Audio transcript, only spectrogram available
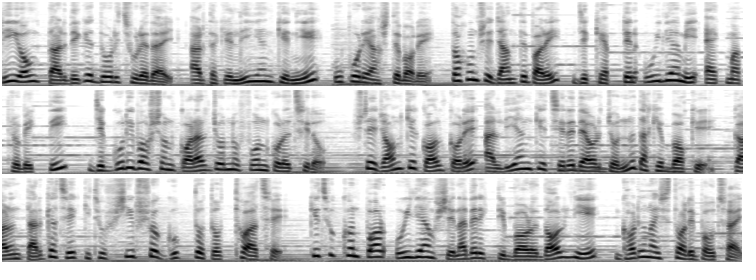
ডিয়ং তার দিকে দড়ি ছুড়ে দেয় আর তাকে লিয়াংকে নিয়ে উপরে আসতে বলে। তখন সে জানতে পারে যে ক্যাপ্টেন উইলিয়ামই একমাত্র ব্যক্তি যে গুলি বর্ষণ করার জন্য ফোন করেছিল। সে জনকে কল করে আর লিয়াংকে ছেড়ে দেওয়ার জন্য তাকে বকে, কারণ তার কাছে কিছু শীর্ষ গুপ্ত তথ্য আছে। কিছুক্ষণ পর উইলিয়াম সেনাদের একটি বড় দল নিয়ে ঘটনাস্থলে পৌঁছায়।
